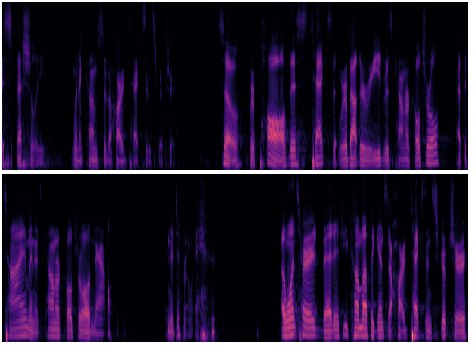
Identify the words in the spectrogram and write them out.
especially when it comes to the hard texts in Scripture. So, for Paul, this text that we're about to read was countercultural at the time, and it's countercultural now in a different way. I once heard that if you come up against a hard text in Scripture,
